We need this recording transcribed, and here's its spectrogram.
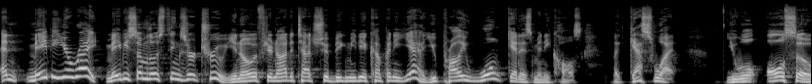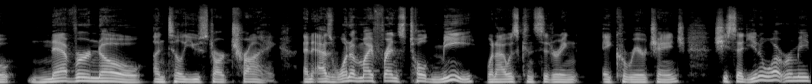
And maybe you're right. Maybe some of those things are true. You know, if you're not attached to a big media company, yeah, you probably won't get as many calls. But guess what? You will also never know until you start trying. And as one of my friends told me when I was considering a career change, she said, You know what, Ramit?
